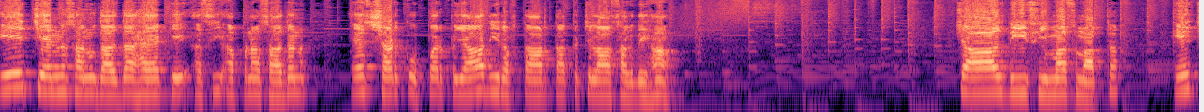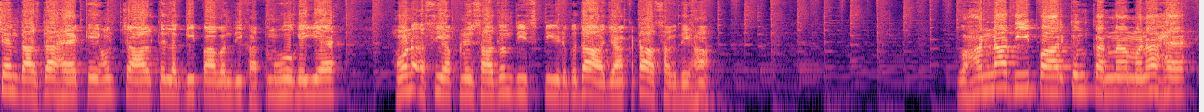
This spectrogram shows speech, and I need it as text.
ਇਹ ਚਿੰਨ੍ਹ ਸਾਨੂੰ ਦੱਸਦਾ ਹੈ ਕਿ ਅਸੀਂ ਆਪਣਾ ਸਾਧਨ ਇਸ ਸੜਕ ਉੱਪਰ 50 ਦੀ ਰਫ਼ਤਾਰ ਤੱਕ ਚਲਾ ਸਕਦੇ ਹਾਂ। ਚਾਲ ਦੀ ਸੀਮਾ ਸਮਾਪਤ। ਇਹ ਚਿੰਨ੍ਹ ਦੱਸਦਾ ਹੈ ਕਿ ਹੁਣ ਚਾਲ ਤੇ ਲੱਗੀ ਪਾਬੰਦੀ ਖਤਮ ਹੋ ਗਈ ਹੈ। ਹੁਣ ਅਸੀਂ ਆਪਣੇ ਸਾਧਨ ਦੀ ਸਪੀਡ ਵਧਾ ਜਾਂ ਘਟਾ ਸਕਦੇ ਹਾਂ। ਵਾਹਨਾਂ ਦੀ ਪਾਰਕਿੰਗ ਕਰਨਾ ਮਨਾ ਹੈ।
